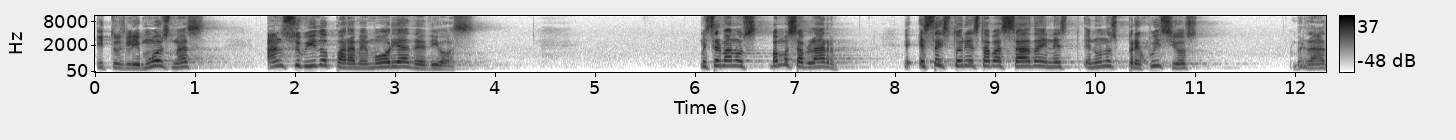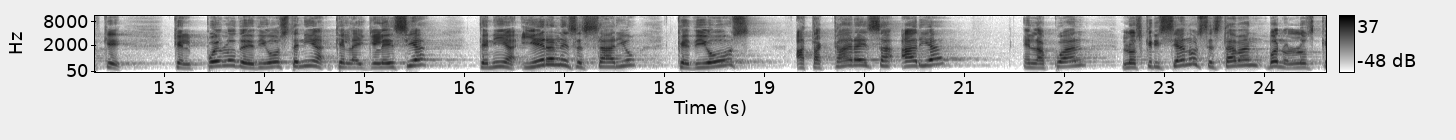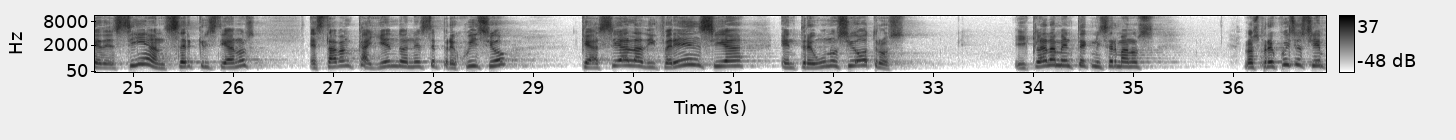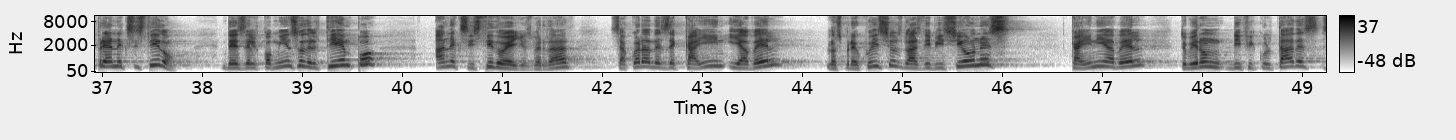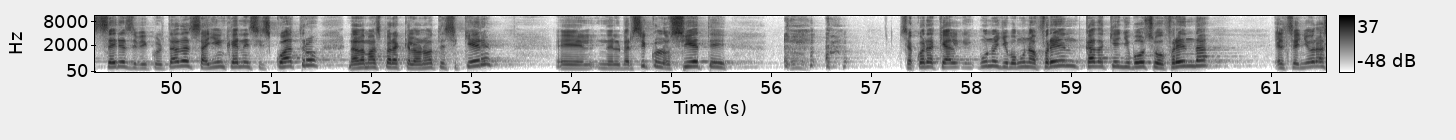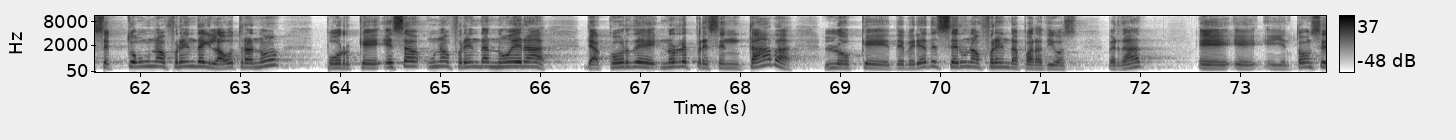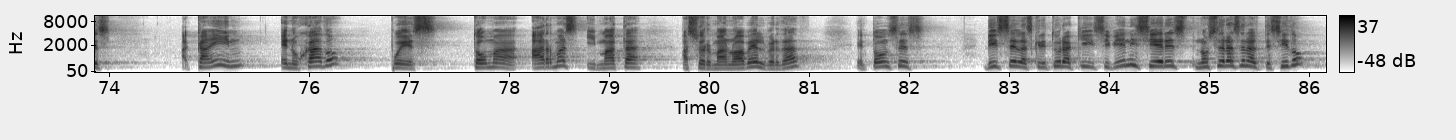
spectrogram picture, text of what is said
y tus limosnas han subido para memoria de Dios. Mis hermanos, vamos a hablar. Esta historia está basada en, en unos prejuicios, ¿verdad? Que, que el pueblo de Dios tenía, que la iglesia tenía. Y era necesario que Dios atacara esa área en la cual los cristianos estaban, bueno, los que decían ser cristianos, estaban cayendo en ese prejuicio que hacía la diferencia entre unos y otros. Y claramente, mis hermanos, los prejuicios siempre han existido. Desde el comienzo del tiempo han existido ellos, ¿verdad? ¿Se acuerdan desde Caín y Abel? Los prejuicios, las divisiones. Caín y Abel tuvieron dificultades, serias dificultades, ahí en Génesis 4, nada más para que lo anote si quiere. Eh, en el versículo 7, ¿se acuerda que uno llevó una ofrenda, cada quien llevó su ofrenda? El Señor aceptó una ofrenda y la otra no, porque esa una ofrenda no era de acorde, no representaba lo que debería de ser una ofrenda para Dios, ¿verdad? Eh, eh, y entonces a Caín, enojado, pues toma armas y mata a su hermano Abel, ¿verdad? Entonces, dice la escritura aquí, si bien hicieres, no serás enaltecido,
